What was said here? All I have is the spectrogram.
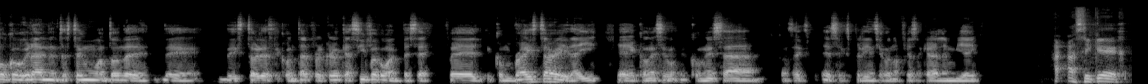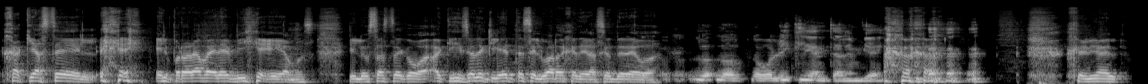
poco grande, entonces tengo un montón de, de, historias que contar, pero creo que así fue como empecé. Fue con Brightstar y de ahí eh, con, ese, con, esa, con esa, esa experiencia cuando fui a sacar el MBA. Así que hackeaste el, el, programa del MBA, digamos, y lo usaste como adquisición de clientes en lugar de generación de deuda. Lo, lo, volví cliente al MBA. Genial.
